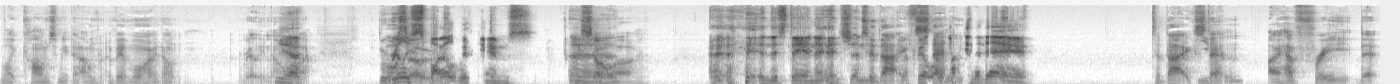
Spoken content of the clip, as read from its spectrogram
like calms me down a bit more. I don't really know Yeah. why. We're really Also- spoiled with games We so uh, are. in this day and age, and To that I feel like extent. back in the day, To that extent, could- I have three that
